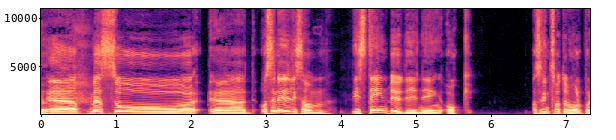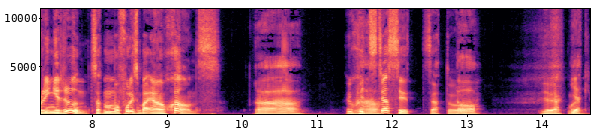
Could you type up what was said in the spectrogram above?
eh, men så... Eh, och sen är det liksom... Det är stängd budgivning och... Alltså det är inte som att de håller på och ringer runt. Så att man får liksom bara en chans. Aha. Det är skitstressigt sätt att Ja. Jaktmark. Jät-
